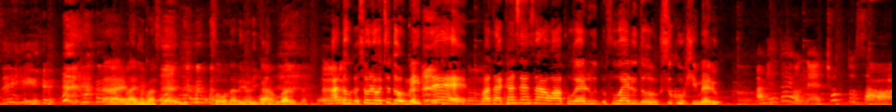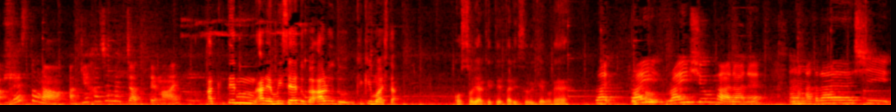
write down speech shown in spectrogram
ぜひはいなりますねそうなるように頑張るんだあとそれをちょっと見て、また感染者は増える増えるとすぐ閉めるあれだよね。ちょっとさレストラン開き始めちゃってない？開けてるあれ店とかあると聞きました。こっそり開けてたりするけどね。来来来週からね、うん。新しい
